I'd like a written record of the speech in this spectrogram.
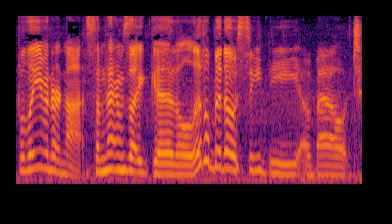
believe it or not, sometimes I get a little bit OCD about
